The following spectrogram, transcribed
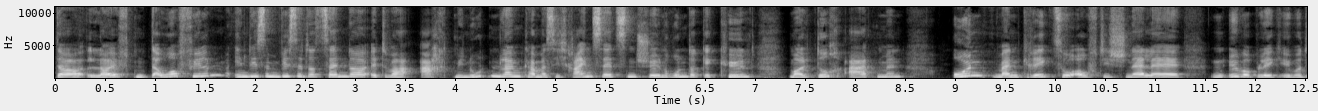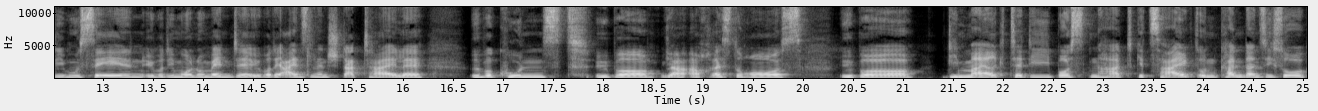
Da läuft ein Dauerfilm in diesem Visitor Center, etwa acht Minuten lang, kann man sich reinsetzen, schön runtergekühlt, mal durchatmen und man kriegt so auf die Schnelle einen Überblick über die Museen, über die Monumente, über die einzelnen Stadtteile, über Kunst, über ja auch Restaurants, über die Märkte, die Boston hat, gezeigt und kann dann sich so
